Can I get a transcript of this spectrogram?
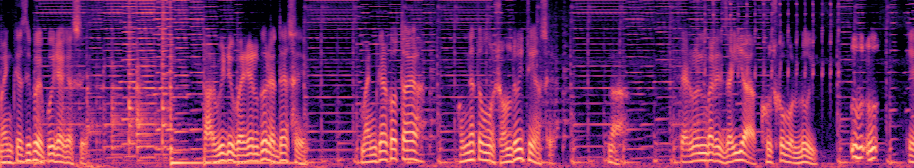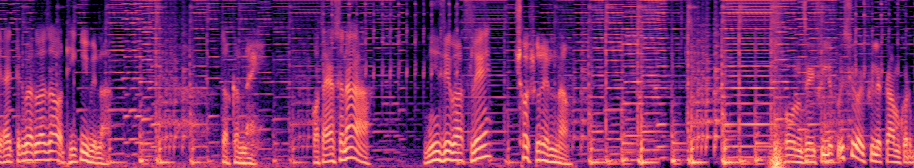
মাইন কাছে পেয়ে পইরা গেছে। তার ভিডিও ভাইরাল করে দেশে মাইনকার কথা অন্য তো মোর সন্দেহইতে আছে। না, চেয়ারম্যান বাড়ি যাইয়া খোঁজ খবর লই এই রাতের বেলা যাওয়া ঠিক হইবে না। দরকার নাই। কথায় আছে না, নিজে বাঁচলে শ্বশুরের নাম। ফোন যেই ফিলে কইছি, ওই ফিলে কাম করব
